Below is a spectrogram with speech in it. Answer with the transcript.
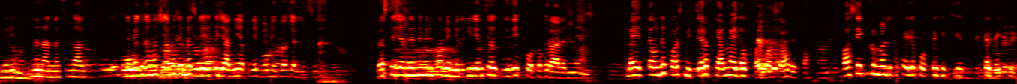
ਮੇਰੀ ਨਨਾਨਾ ਸੀ ਨਾਲ। ਤੇ ਮੈਂ ਇੱਕਦਮ ਚਾਹ ਮੈਂ ਜਦ ਮੈਂ ਸਟੇਜ ਤੇ ਜਾਣੀ ਆਪਣੇ ਬੇਟੇ ਕੋਲ ਚੱਲੀ ਸੀ। ਰਸਤੇ ਜਾਂਦੇ ਨੇ ਮੇਰੀ ਭਾਬੀ ਮਿਲ ਗਈ ਜਿਹੜੀ ਚਲ ਦੀਦੀ ਫੋਟੋ ਕਰਾ ਲੈਂਦੇ ਆ ਮੈਂ ਤਾਂ ਉਹਨੇ ਪਰਸ ਨੀਚੇ ਰੱਖਿਆ ਮੈਂ ਇਹਦਾ ਉੱਪਰ ਪਰਸ ਰੱਖ ਦਿੱਤਾ। ਬਸ 1 ਮਿੰਟ ਚ ਇਹਦੀ ਫੋਟੋ ਖਿੱਚੀ ਤੇ ਦੇਖੀ।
